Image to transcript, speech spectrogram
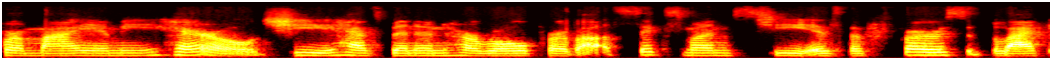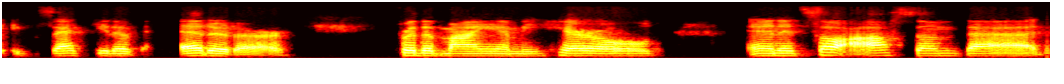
for Miami Herald. She has been in her role for about six months. She is the first Black executive editor for the Miami Herald. And it's so awesome that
